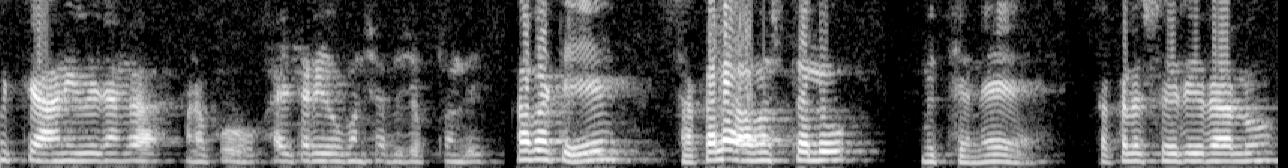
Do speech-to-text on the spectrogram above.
మిథ్య అని విధంగా మనకు ఐతరి ఉపనిషత్తు చెప్తుంది. కాబట్టి సకల అవస్థలు మిథ్యనే. సకల శరీరాలు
